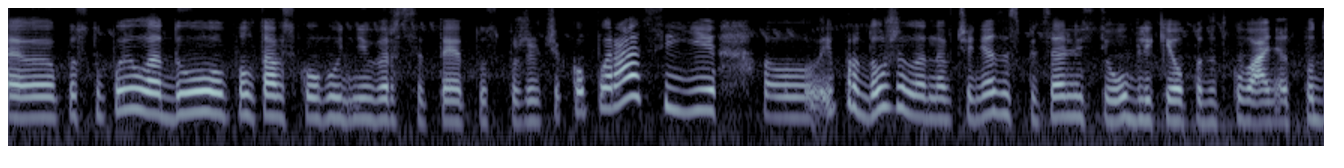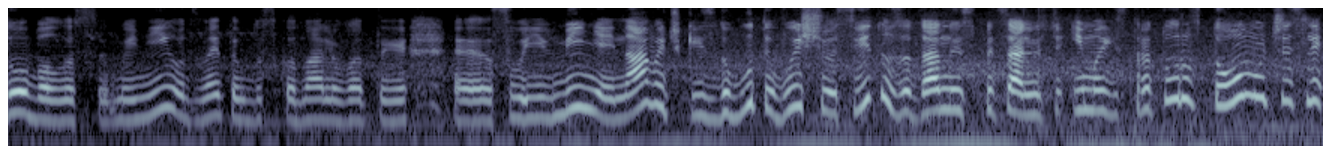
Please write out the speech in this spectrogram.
е, поступила до Полтавського університету споживчих кооперації е, і продовжила навчання за спеціальністю обліки оподаткування. От подобалося мені, от знаєте, удосконалювати е, свої вміння і навички і здобути вищу освіту за даною спеціальністю. І магістратуру в тому числі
